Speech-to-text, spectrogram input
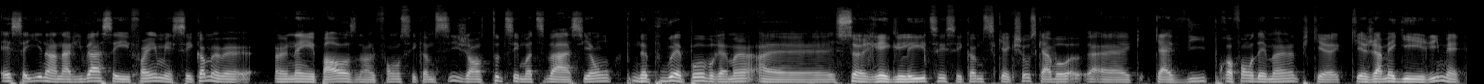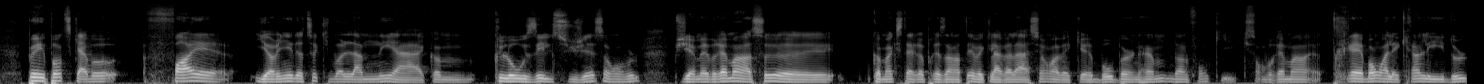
essayer d'en arriver à ses fins, mais c'est comme un, impasse dans le fond. C'est comme si genre toutes ses motivations ne pouvaient pas vraiment euh, se régler. C'est comme si quelque chose qu'elle euh, vit profondément puis qui n'a jamais guéri, mais peu importe ce qu'elle va faire, il n'y a rien de ça qui va l'amener à comme closer le sujet, si on veut. Puis j'aimais vraiment ça. euh, comment c'était représenté avec la relation avec euh, Bo Burnham, dans le fond, qui, qui sont vraiment très bons à l'écran, les deux.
